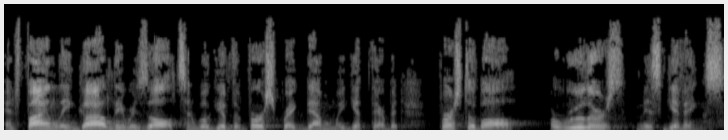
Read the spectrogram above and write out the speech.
And finally, godly results. And we'll give the verse breakdown when we get there. But first of all, a ruler's misgivings.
